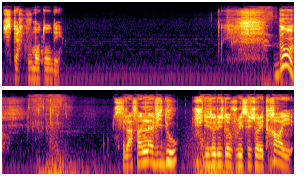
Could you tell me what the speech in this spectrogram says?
J'espère que vous m'entendez. Bon. C'est la fin de la vidéo. Je suis désolé, je dois vous laisser, je dois aller travailler.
